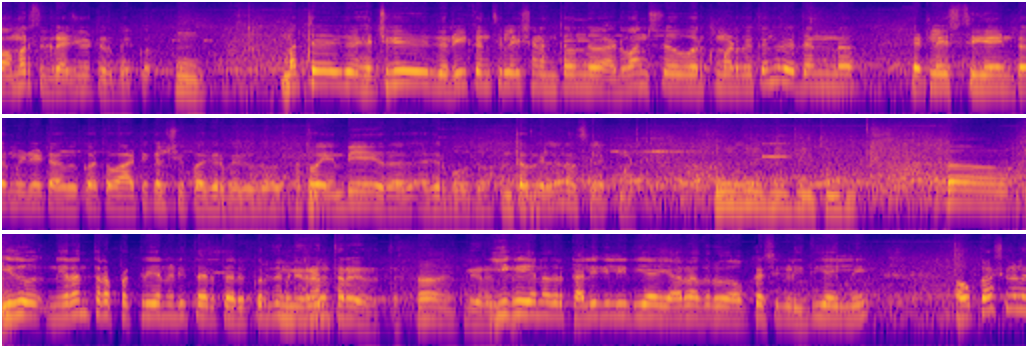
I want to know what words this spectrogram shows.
ಕಾಮರ್ಸ್ ಗ್ರ್ಯಾಜುಯೇಟ್ ಇರಬೇಕು. ಮತ್ತು ಈಗ ಹೆಚ್ಚಿಗೆ ಈಗ ರೀಕನ್ಸಿಲೇಷನ್ ಅಂತ ಒಂದು ಅಡ್ವಾನ್ಸ್ ವರ್ಕ್ ಮಾಡಬೇಕಂದ್ರೆ then at least C A intermediate ಆಗಬೇಕು ಅಥವಾ ಆರ್ಟಿಕಲ್ಶಿಪ್ ಆಗಿರಬೇಕು ಅಥವಾ ಎಂ ಬಿ ಎ ಆಗಿರ್ಬೋದು ಅಂಥವ್ರಿಗೆಲ್ಲ ನಾವು ಸೆಲೆಕ್ಟ್ ಮಾಡ್ತೀವಿ. ಇದು ನಿರಂತರ ಪ್ರಕ್ರಿಯೆ ನಡೀತಾ ಇರ್ತಾ ಇರೋ ರಿಕ್ರೂಟ್ಮೆಂಟ್ ನಿರಂತರ ಇರುತ್ತೆ. ಈಗ ಏನಾದರೂ ಖಾಲಿಗಿಲಿ ಇದೆಯಾ? ಯಾರಾದರೂ ಅವಕಾಶಗಳು ಇದೆಯಾ ಇಲ್ಲಿ? ಅವಕಾಶಗಳು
